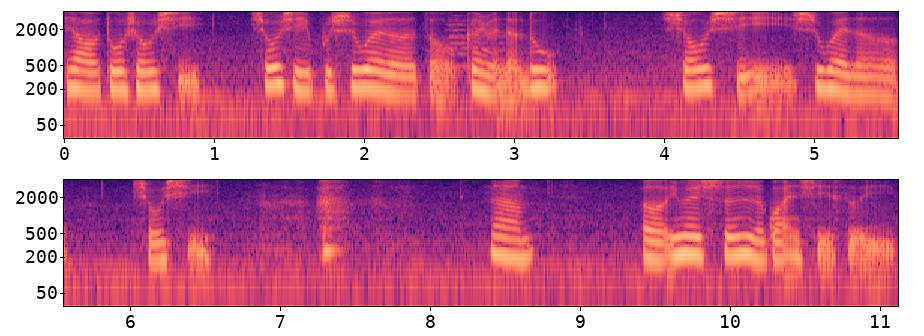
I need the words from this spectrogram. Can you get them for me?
要多休息。休息不是为了走更远的路，休息是为了休息。那，呃，因为生日的关系，所以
